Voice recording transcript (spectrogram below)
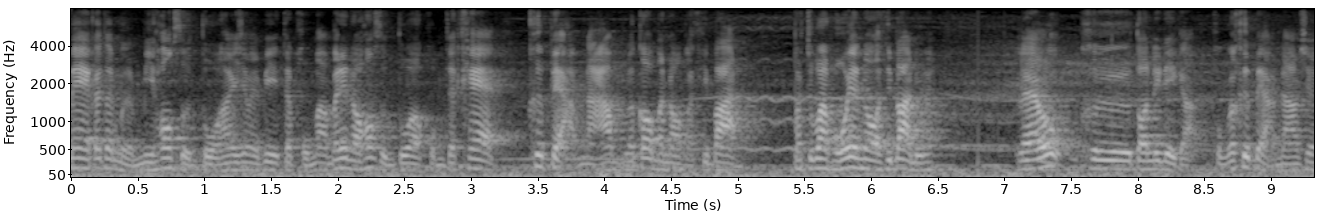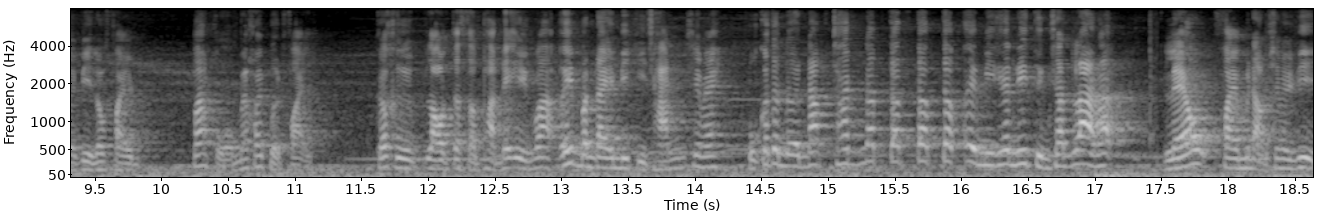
แม่ก็จะเหมือนมีห้องส่วนตัวให้ใช่ไหมพี่แต่ผมอะไม่ได้นอนห้องส่วนตัว ผมจะแค่ขึ้นไปอาบน้ำแล้วก็มานอนกับที่บ้าน ปัจจุบันผมก็ยังนอนที่บ้านอยู่นะ แล้วคือตอนเด็กๆอะผมก็ขึ้นไปอาบน้ำใช่ไหมพี่แล้วไฟบ้านผมไม่ค่อยเปิดไฟ ก็คือเราจะสัมผัสได้เองว่าเอ้ยบันไดมีกี่ชั้นใช่ไหมผมก็จะเดินนับชั้นนับนับนับนับเอ้ยมีแค่นี้ถึงชั้นล่างละแล้วไฟมันดับใช่ไหมพี่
